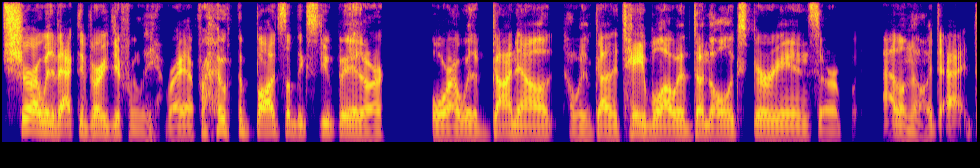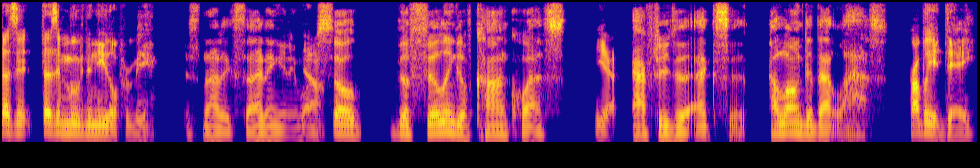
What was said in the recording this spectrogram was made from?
sure, I would have acted very differently, right? I probably would have bought something stupid, or or I would have gone out. I would have gotten a table. I would have done the whole experience, or I don't know. It, it doesn't doesn't move the needle for me. It's not exciting anymore. No. So the feeling of conquest, yeah, after the exit, how long did that last? Probably a day.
